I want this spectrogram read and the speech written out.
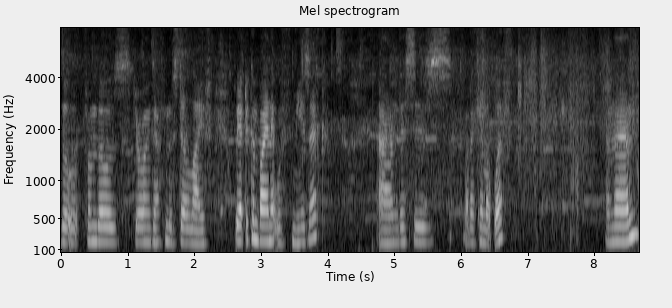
the from those drawings and from the still life. We had to combine it with music, and this is what I came up with. And then,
